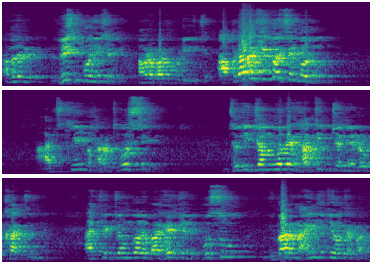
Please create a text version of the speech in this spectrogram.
আমাদের লিস্ট বনেছে আমরা বাদ পড়ে গেছি। আপনারা কি করছেন বলুন? আজকে ভারতবর্ষে যদি জঙ্গলের হাতির জন্য, রক্ষার জন্য, আজকে জঙ্গলে বাঘের জন্য পশু নিবারণ আইন যদি হতে পারে,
